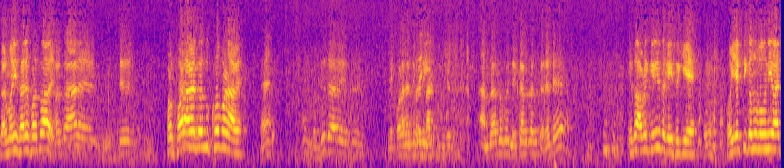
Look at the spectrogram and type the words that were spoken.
કર્મની સાથે ફળ તો આવે. ફળ તો આવે પણ ફળ આવે તો દુઃખો પણ આવે. હે? બધું જ આવે. અમદાવાદ કોઈ નિષ્કામ કરે છે? એ તો આપણે કેવી રીતે કહી શકીએ? વૈયક્તિક અનુભવની વાત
